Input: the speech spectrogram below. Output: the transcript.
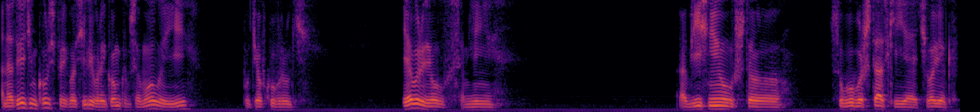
А на третьем курсе пригласили в райком комсомола и путевку в руки. Я выразил сомнение. Объяснил, что сугубо штатский я человек.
